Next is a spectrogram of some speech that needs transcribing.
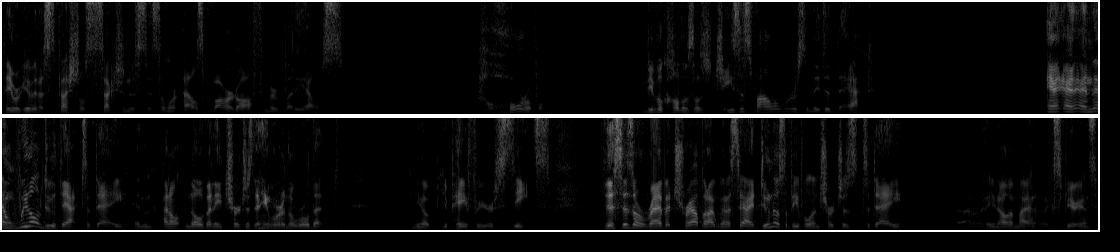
they were given a special section to sit somewhere else, barred off from everybody else. How horrible. And people call themselves Jesus followers, and they did that. And, and, and we don't do that today. And I don't know of any churches anywhere in the world that, you know, you pay for your seats. This is a rabbit trail, but I'm going to say I do know some people in churches today, uh, you know, in my experience,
